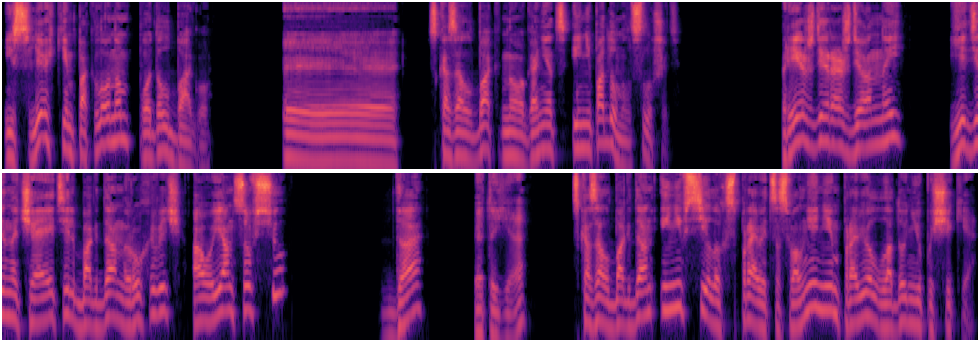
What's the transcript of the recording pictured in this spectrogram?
и с легким поклоном подал Багу. э сказал Баг, но гонец и не подумал слушать. «Прежде рожденный, единочаятель Богдан Рухович Ауянцу всю?» «Да, это я», сказал Богдан и не в силах справиться с волнением, провел ладонью по щеке.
